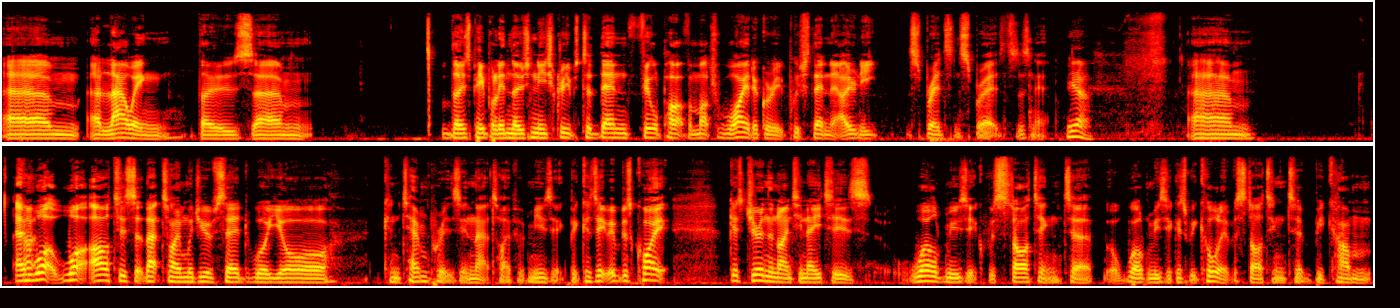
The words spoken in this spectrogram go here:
um, allowing those um, those people in those niche groups to then feel part of a much wider group, which then only spreads and spreads, doesn't it? Yeah. Um, and Uh, what what artists at that time would you have said were your contemporaries in that type of music? Because it, it was quite, I guess, during the 1980s, world music was starting to, world music as we call it, was starting to become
